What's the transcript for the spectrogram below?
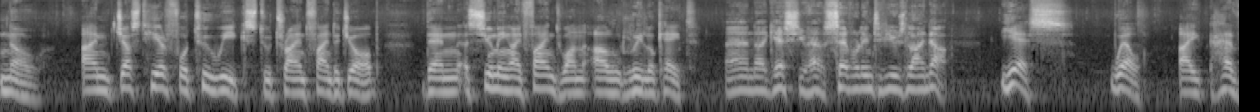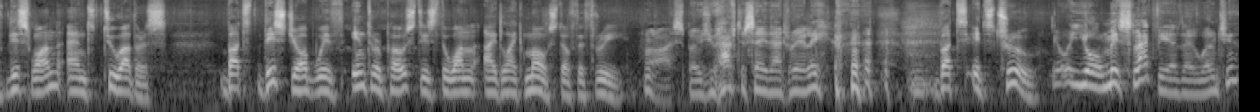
No. I'm just here for two weeks to try and find a job. Then, assuming I find one, I'll relocate. And I guess you have several interviews lined up. Yes. Well, I have this one and two others. But this job with Interpost is the one I'd like most of the three. Well, I suppose you have to say that, really. But it's true. You'll miss Latvia, though, won't you?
